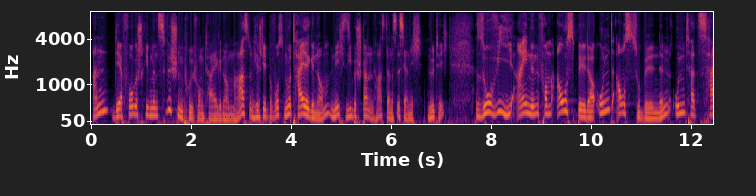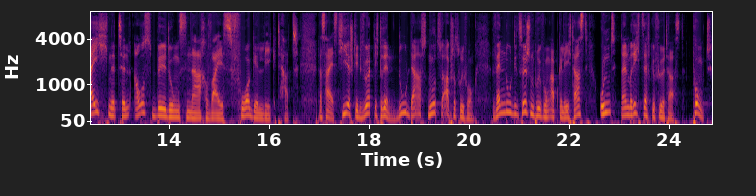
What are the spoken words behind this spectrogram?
an der vorgeschriebenen Zwischenprüfung teilgenommen hast, und hier steht bewusst nur teilgenommen, nicht sie bestanden hast, denn das ist ja nicht nötig, sowie einen vom Ausbilder und Auszubildenden unterzeichneten Ausbildungsnachweis vorgelegt hat. Das heißt, hier steht wörtlich drin, du darfst nur zur Abschlussprüfung, wenn du die Zwischenprüfung abgelegt hast und dein Berichtsheft geführt hast. Punkt.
